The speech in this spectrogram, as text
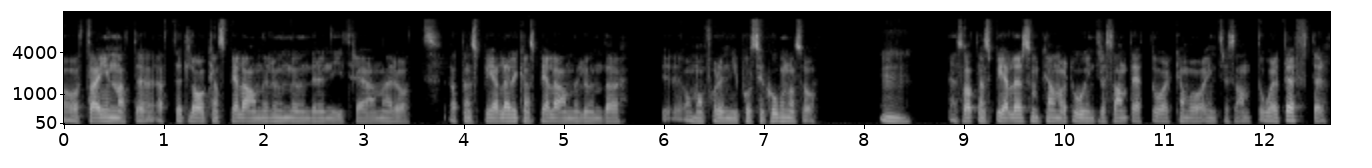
Och ta in att, att ett lag kan spela annorlunda under en ny tränare och att, att en spelare kan spela annorlunda om man får en ny position och så. Mm. Så att en spelare som kan varit ointressant ett år kan vara intressant året efter.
